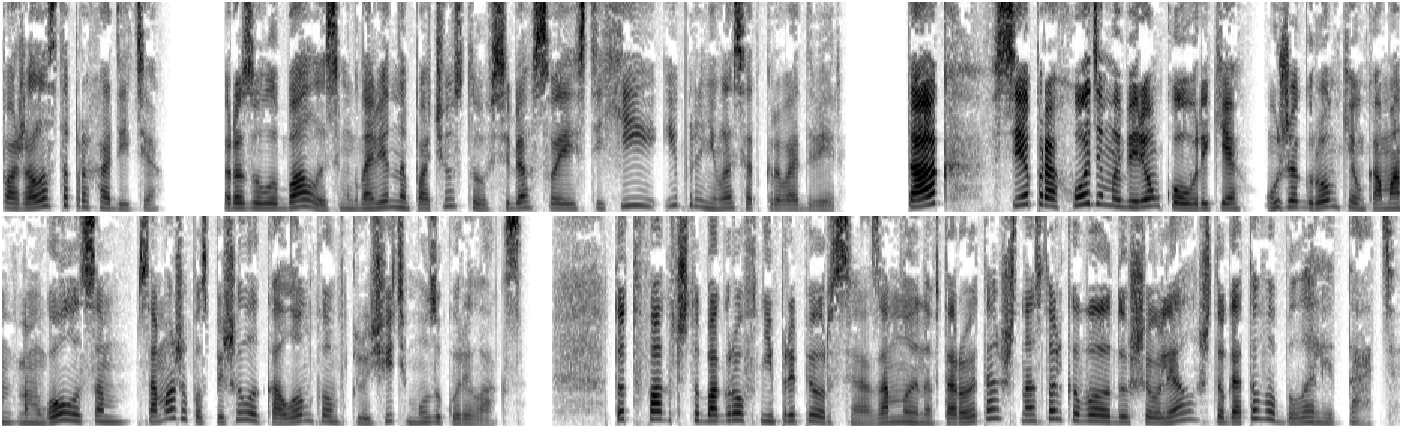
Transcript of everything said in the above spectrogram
Пожалуйста, проходите». Разулыбалась, мгновенно почувствовав себя в своей стихии, и принялась открывать дверь. «Так, все проходим и берем коврики». Уже громким командным голосом сама же поспешила колонкам включить музыку «Релакс». Тот факт, что Багров не приперся за мной на второй этаж, настолько воодушевлял, что готова была летать.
